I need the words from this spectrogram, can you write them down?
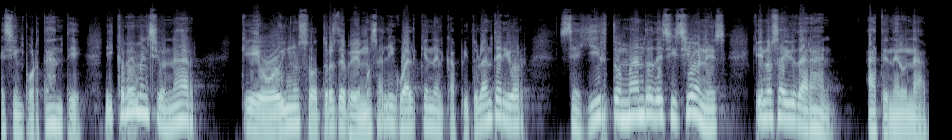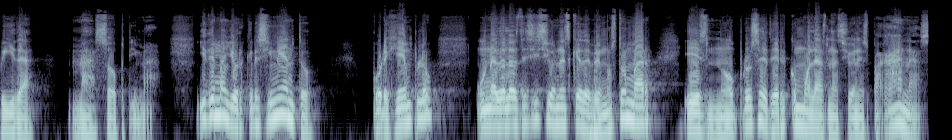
Es importante y cabe mencionar que hoy nosotros debemos, al igual que en el capítulo anterior, seguir tomando decisiones que nos ayudarán a tener una vida más óptima y de mayor crecimiento. Por ejemplo, una de las decisiones que debemos tomar es no proceder como las naciones paganas.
